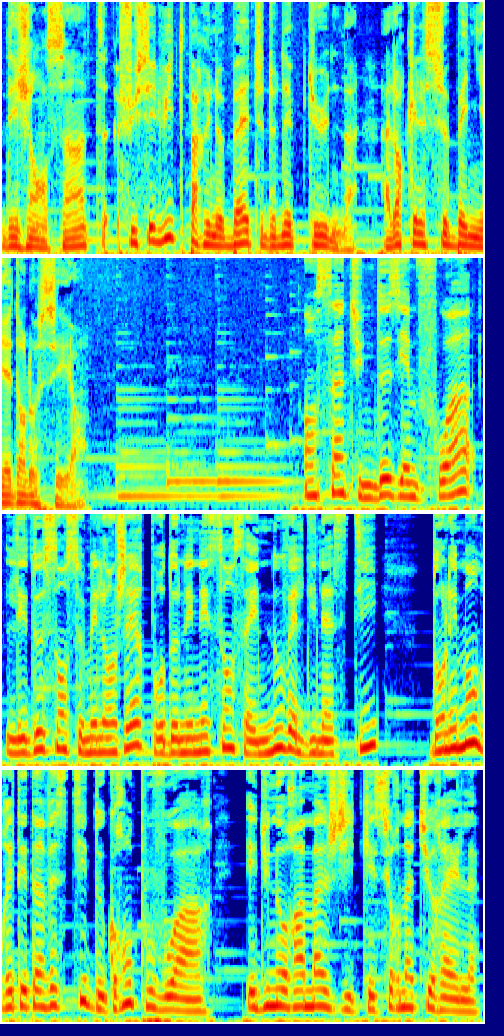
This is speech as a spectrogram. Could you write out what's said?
déjà enceinte, fut séduite par une bête de Neptune alors qu'elle se baignait dans l'océan. Enceinte une deuxième fois, les deux sangs se mélangèrent pour donner naissance à une nouvelle dynastie dont les membres étaient investis de grands pouvoirs et d'une aura magique et surnaturelle,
